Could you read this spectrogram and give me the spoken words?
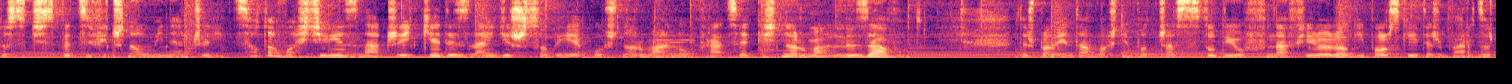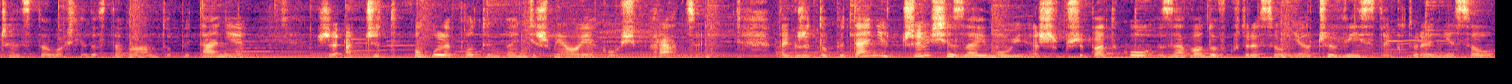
dosyć specyficzną minę, czyli co to właściwie znaczy i kiedy znajdziesz sobie jakąś normalną pracę, jakiś normalny zawód. Też pamiętam właśnie podczas studiów na filologii polskiej też bardzo często właśnie dostawałam to pytanie, że a czy ty w ogóle po tym będziesz miała jakąś pracę? Także to pytanie, czym się zajmujesz w przypadku zawodów, które są nieoczywiste, które nie są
